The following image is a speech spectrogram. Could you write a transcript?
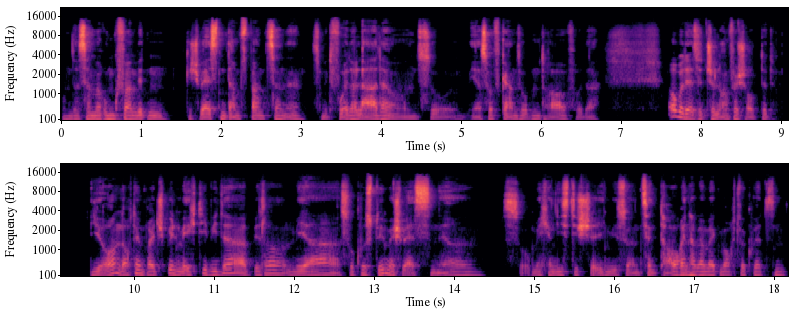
Und da sind wir rumgefahren mit einem geschweißten Dampfpanzer, ne? Mit Vorderlader und so Airsoft ganz oben drauf. Oder, aber der ist jetzt schon lang verschrottet. Ja, nach dem Brettspiel möchte ich wieder ein bisschen mehr so Kostüme schweißen, ja so mechanistische, irgendwie so ein Zentauren habe ich mal gemacht vor kurzem.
